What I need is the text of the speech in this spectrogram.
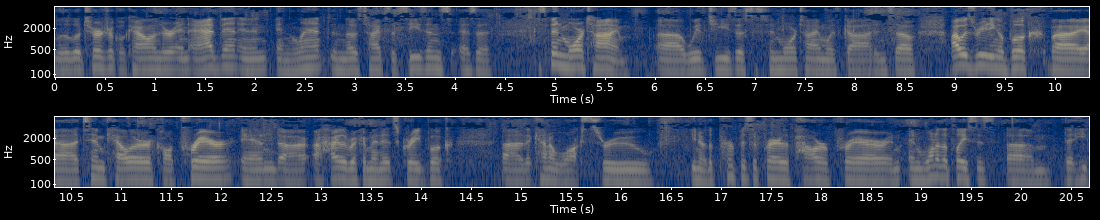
the liturgical calendar and Advent and, and Lent and those types of seasons as a to spend more time uh, with Jesus, to spend more time with God. And so I was reading a book by uh, Tim Keller called Prayer, and uh, I highly recommend it. It's a great book uh, that kind of walks through, you know, the purpose of prayer, the power of prayer, and, and one of the places um, that he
